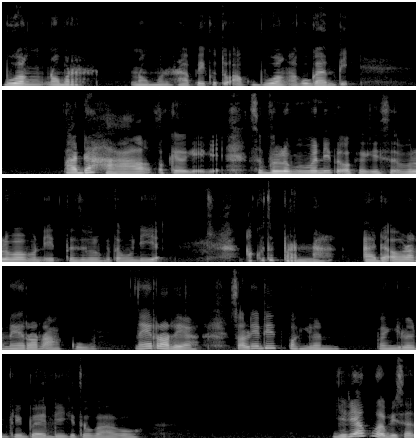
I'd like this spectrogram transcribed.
buang nomor nomor HP ku tuh aku buang aku ganti. Padahal oke okay, oke okay, oke. Okay. sebelum momen itu oke okay, okay, sebelum momen itu sebelum ketemu dia aku tuh pernah ada orang neror aku neror ya. Soalnya dia panggilan panggilan pribadi gitu ke aku. Jadi aku nggak bisa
